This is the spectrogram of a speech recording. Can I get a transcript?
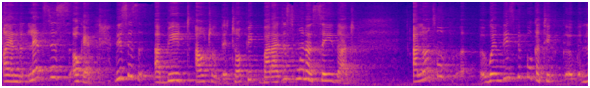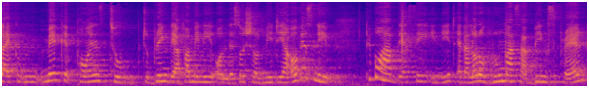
And let's just okay this is a bit out of the topic but i just want to say that a lot of when these people like make a point to to bring their family on the social media obviously people have their say in it and a lot of rumors are being spread.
